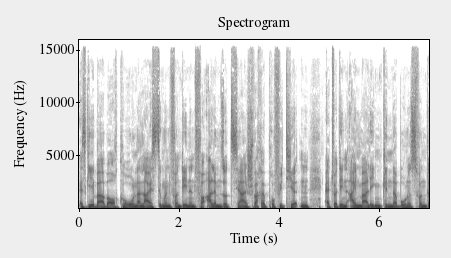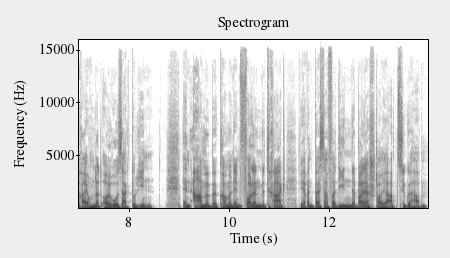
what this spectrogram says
Es gebe aber auch Corona-Leistungen, von denen vor allem sozial Schwache profitierten, etwa den einmaligen Kinderbonus von 300 Euro, sagt Dolin. Denn Arme bekommen den vollen Betrag, während Besserverdienende bei der Steuer Abzüge haben.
